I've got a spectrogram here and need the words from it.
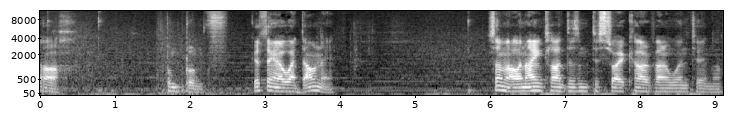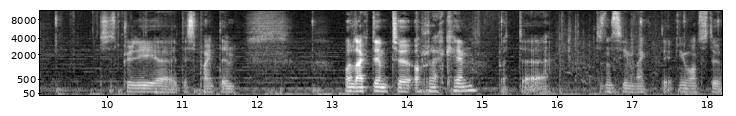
oh, boom boom. Good thing I went down there. Somehow an ironclad doesn't destroy a caravan in one turn though. Which is pretty uh, disappointing. Would like them to wreck him, but uh, doesn't seem like he wants to.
